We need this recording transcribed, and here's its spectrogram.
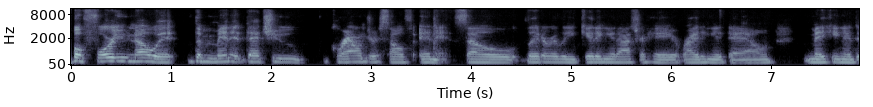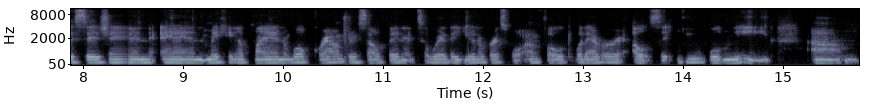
before you know it the minute that you ground yourself in it. So literally getting it out your head writing it down making a decision and making a plan will ground yourself in it to where the universe will unfold whatever else that you will need um,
